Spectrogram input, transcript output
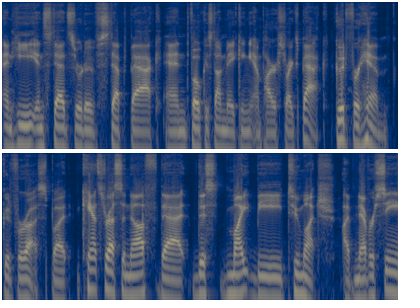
And he instead sort of stepped back and focused on making Empire Strikes Back. Good for him, good for us. But can't stress enough that this might be too much. I've never seen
